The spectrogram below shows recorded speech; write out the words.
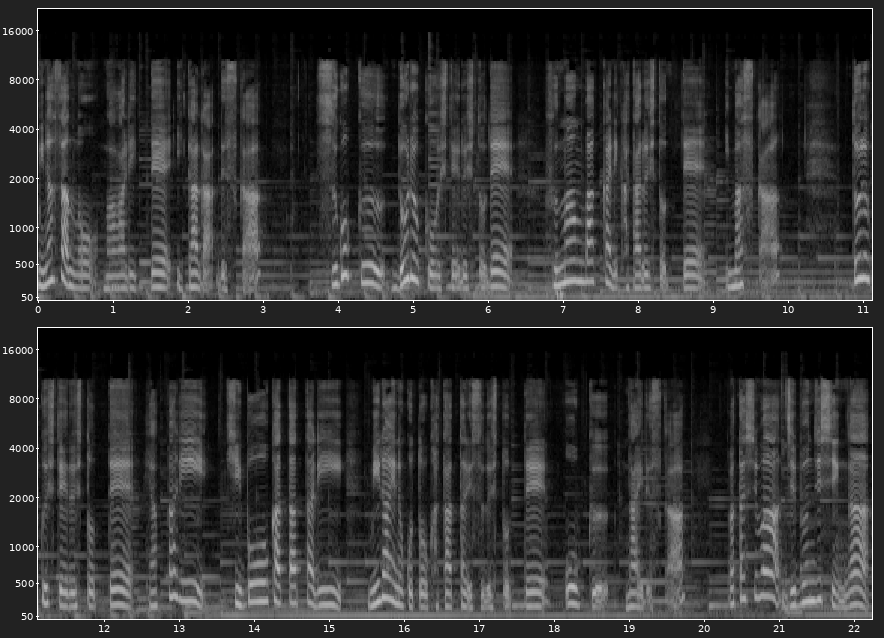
皆さんの周りっていかがですか？すごく努力をしている人で不満ばっかり語る人っていますか？努力している人ってやっぱり希望を語ったり未来のことを語ったりする人って多くないですか？私は自分自身が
